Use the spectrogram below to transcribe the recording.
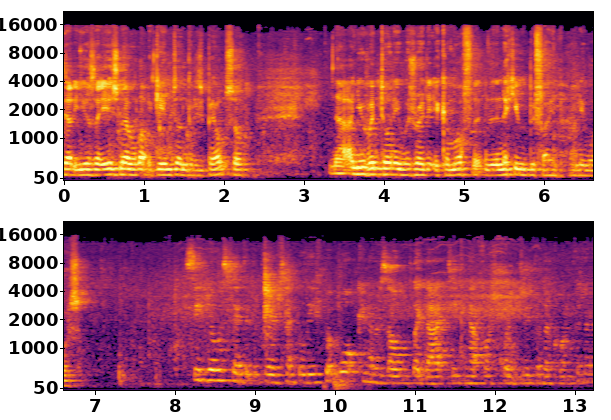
30 years of age now. A lot of games under his belt. So, nah, I knew when Tony was ready to come off that, that Nicky would be fine, and he was. Steve, you always said that the players had belief, but what can a result like that, taking that first point, do for their confidence?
